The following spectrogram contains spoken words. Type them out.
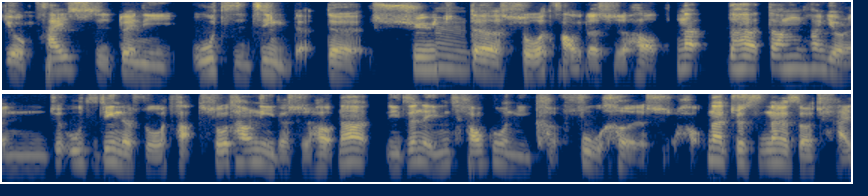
有开始对你无止境的的虚的索讨的时候，嗯、那他当他有人就无止境的索讨索讨你的时候，那你真的已经超过你可负荷的时候，那就是那个时候才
